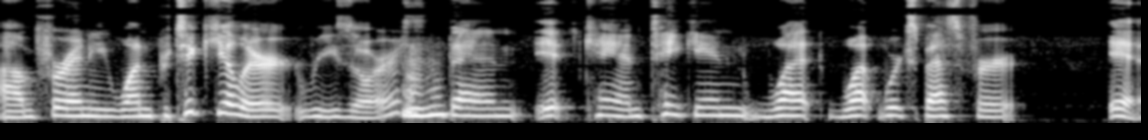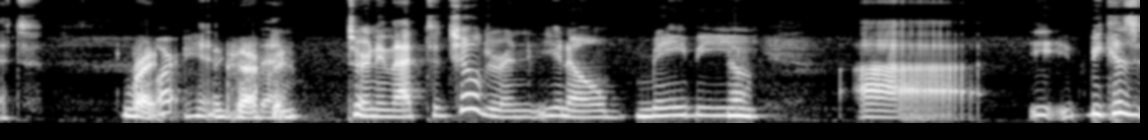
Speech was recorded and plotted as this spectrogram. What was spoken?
um, for any one particular resource, mm-hmm. then it can take in what what works best for it. Right. Or him, exactly. turning that to children, you know, maybe yeah. uh, because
